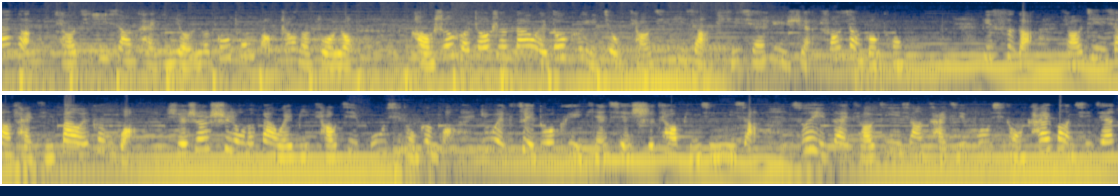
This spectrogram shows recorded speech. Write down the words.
三个调剂意向采集有一个沟通保障的作用，考生和招生单位都可以就调剂意向提前预选，双向沟通。第四个调剂意向采集范围更广，学生适用的范围比调剂服务系统更广，因为最多可以填写十条平行意向，所以在调剂意向采集服务系统开放期间，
